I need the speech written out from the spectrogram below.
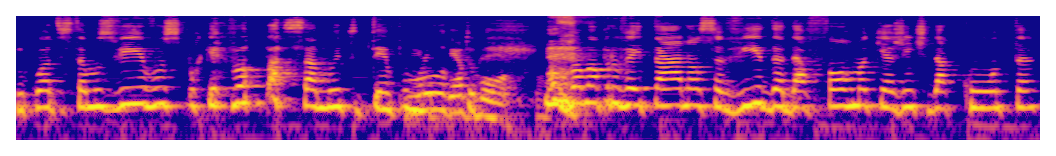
enquanto estamos vivos, porque vamos passar muito tempo muito morto. Tempo. E vamos aproveitar a nossa vida da forma que a gente dá conta,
